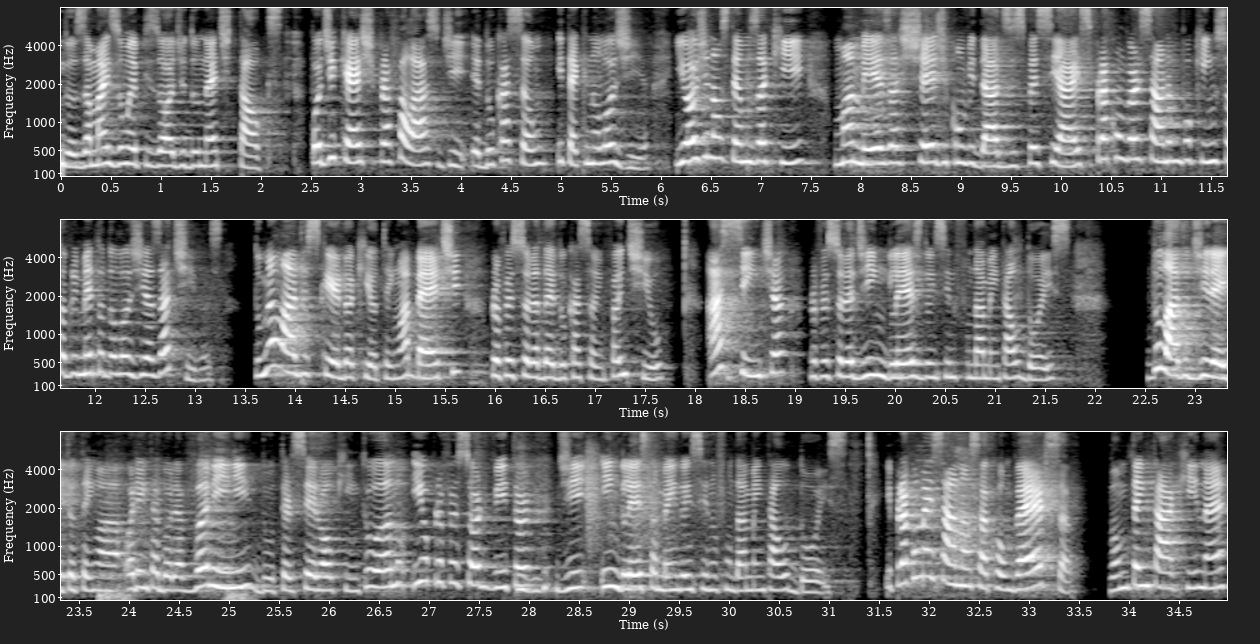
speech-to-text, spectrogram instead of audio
bem-vindos a mais um episódio do Net Talks, podcast para falar de educação e tecnologia. E hoje nós temos aqui uma mesa cheia de convidados especiais para conversar um pouquinho sobre metodologias ativas. Do meu lado esquerdo aqui eu tenho a Beth, professora da educação infantil, a Cíntia, professora de inglês do ensino fundamental 2, do lado direito eu tenho a orientadora Vanini, do terceiro ao quinto ano, e o professor Vitor, de inglês também do ensino fundamental 2. E para começar a nossa conversa, vamos tentar aqui, né,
